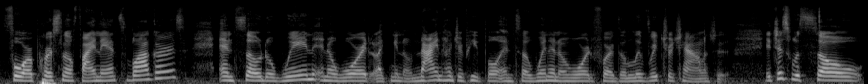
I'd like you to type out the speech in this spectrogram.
for personal finance bloggers. And so to win an award, like you know, 900 people, and to win an award for the Live Richer Challenge, it just was so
